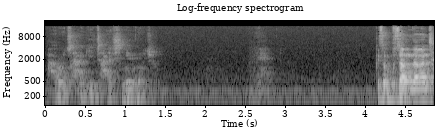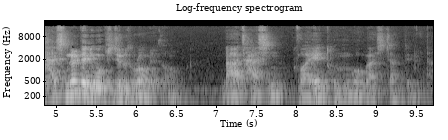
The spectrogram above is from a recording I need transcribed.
바로 자기 자신인 거죠. 예. 그래서 부상당한 자신을 데리고 기지로 돌아오면서 나 자신과의 동거가 시작됩니다.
